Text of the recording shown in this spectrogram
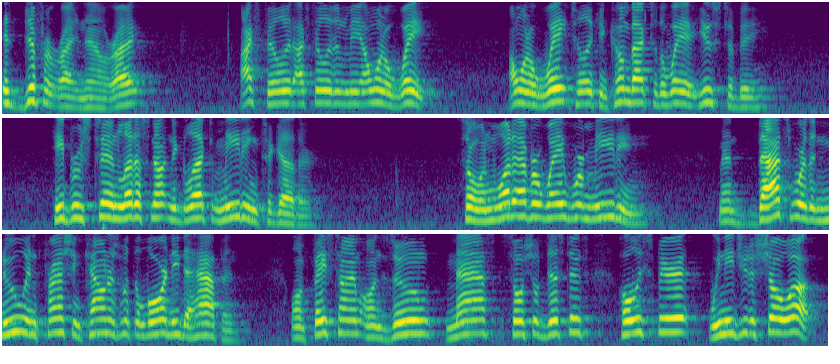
It's different right now, right? I feel it. I feel it in me. I want to wait. I want to wait till it can come back to the way it used to be. Hebrews 10 let us not neglect meeting together. So, in whatever way we're meeting, man, that's where the new and fresh encounters with the Lord need to happen. On FaceTime, on Zoom, mask, social distance. Holy Spirit, we need you to show up.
